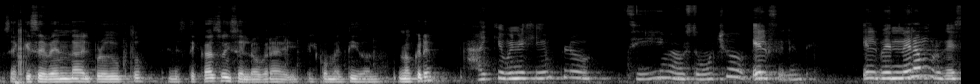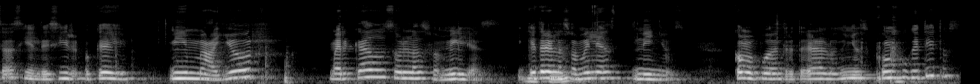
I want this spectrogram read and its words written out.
O sea, que se venda el producto en este caso y se logra el, cometido, ¿no? ¿No creen? Ay, qué buen ejemplo. Sí, me gustó mucho. El, Excelente. El vender hamburguesas y el decir, ok, mi mayor mercado son las familias. ¿Y qué traen las familias? Niños. ¿Cómo puedo entretener a los niños? Con juguetitos.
